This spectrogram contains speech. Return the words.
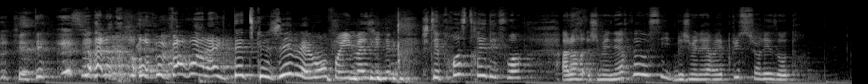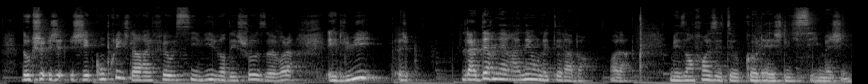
Alors, on peut pas voir la tête que j'ai, mais bon, faut imaginer. J'étais prostrée des fois. Alors, je m'énervais aussi, mais je m'énervais plus sur les autres. Donc, j'ai compris que je leur ai fait aussi vivre des choses, euh, voilà. Et lui, je- la dernière année, on était là-bas, voilà. Mes enfants, ils étaient au collège, lycée, imagine,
